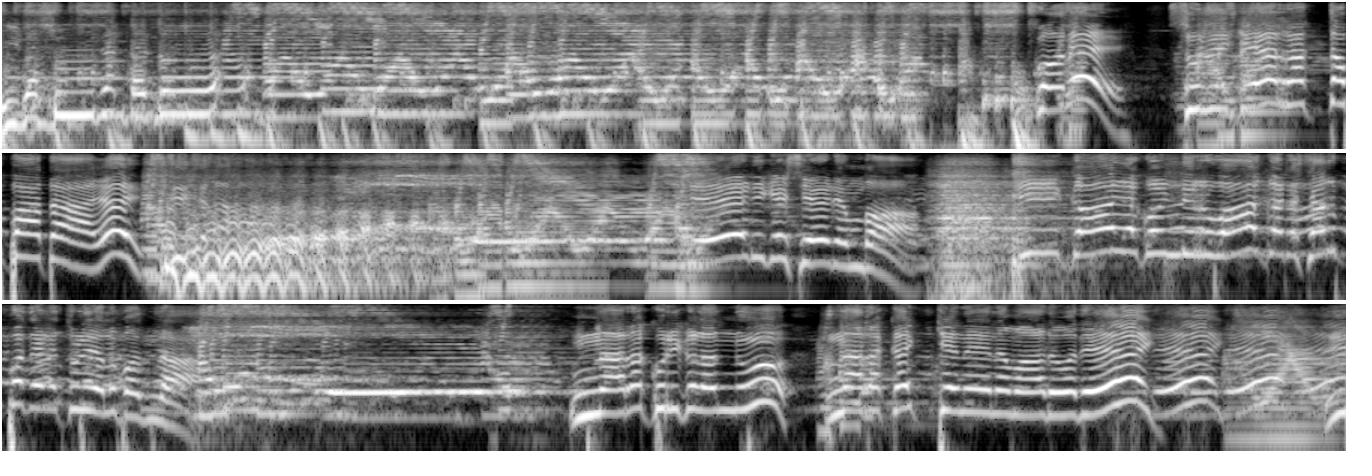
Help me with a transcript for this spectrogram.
ಈಗ ಸೂರತದು ಕೊರೆ ಸುಲಿಗೆ ರಕ್ತಪಾತ, ಏಯ್! ಶೇಡಿಗೆ ಶೇಡೆಂಬ. ಈ ಗಾಯಗೊಂಡಿರುವ ಗಡ ಸರ್ಪದೆಡೆ ತುಳಿಯಲು ಬಂದ. ನರಕುರಿಗಳನ್ನು ನರಕಕ್ಕೆ ನೇನ ಮಾಡುವುದೇ ಈ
